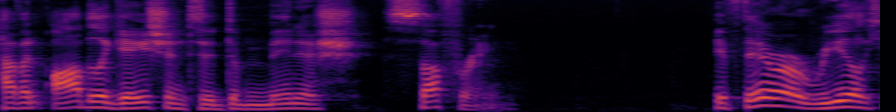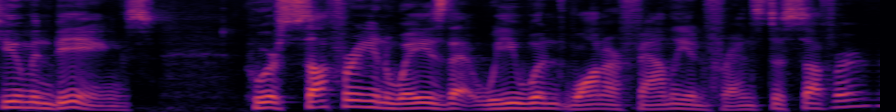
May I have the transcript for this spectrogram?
have an obligation to diminish suffering. If there are real human beings who are suffering in ways that we wouldn't want our family and friends to suffer,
